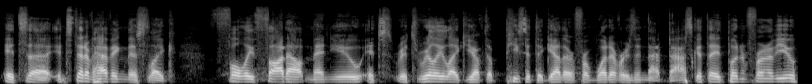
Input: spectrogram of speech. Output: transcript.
it's uh, instead of having this like fully thought out menu, it's it's really like you have to piece it together from whatever is in that basket they put in front of you,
